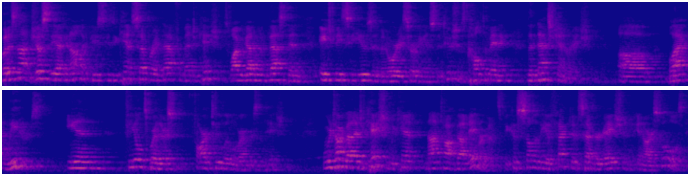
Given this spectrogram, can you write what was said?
But it's not just the economic piece, because you can't separate that from education. It's why we've got to invest in HBCUs and minority-serving institutions, cultivating the next generation of black leaders in fields where there's far too little representation. When we talk about education, we can't not talk about neighborhoods because some of the effective segregation in our schools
